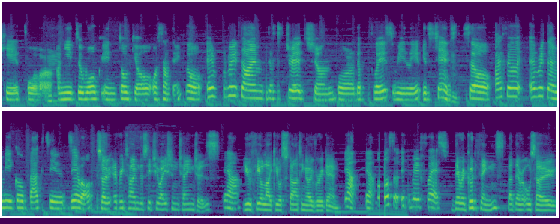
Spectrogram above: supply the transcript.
kids or mm. I need to walk in Tokyo or something. So every time the situation or the place we live is changed. Mm. So I feel every time we go back to zero, So, every time the situation changes, yeah, you feel like you're starting over again. yeah, yeah. Also, it refreshes. There are good things, but there are also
